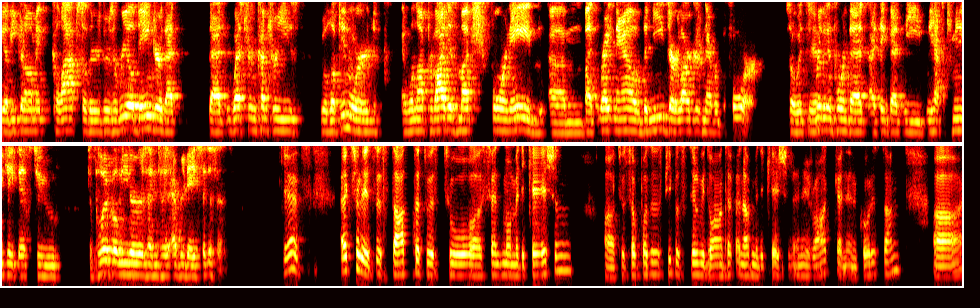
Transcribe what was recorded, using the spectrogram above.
We have economic collapse, so there's there's a real danger that that Western countries will look inward and will not provide as much foreign aid. Um, but right now, the needs are larger than ever before. So it's yeah. really important that I think that we we have to communicate this to to political leaders and to everyday citizens. Yeah, it's, actually, it started with to uh, send more medication uh, to support these people. Still, we don't have enough medication in Iraq and in Kurdistan. Uh,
